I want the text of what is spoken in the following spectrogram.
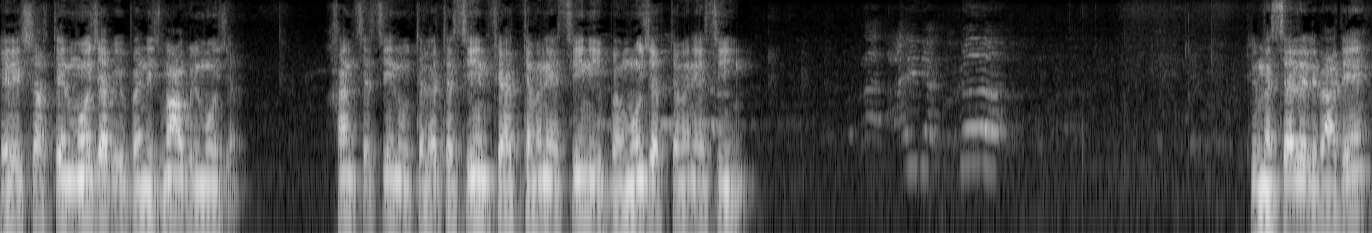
الإشارتين موجب يبقى نجمعه بالموجب. خمسة س وتلاتة س فيها التمانية س يبقى موجب تمانية س المسألة اللي بعدين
